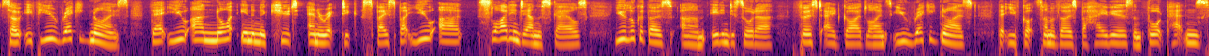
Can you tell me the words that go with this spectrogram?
So if you recognize that you are not in an acute anorectic space, but you are sliding down the scales, you look at those um, eating disorder first aid guidelines, you recognize that you've got some of those behaviors and thought patterns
